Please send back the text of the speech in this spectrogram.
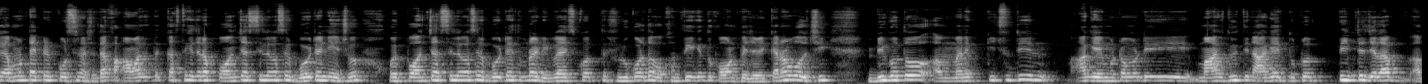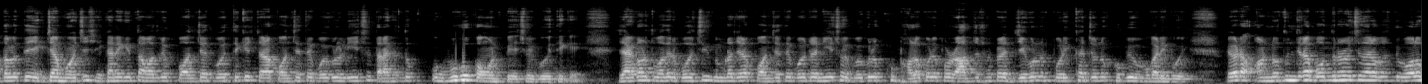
কেমন টাইপের কোশ্চেন আছে? দেখো, আমাদের কাছ থেকে যারা পঞ্চাশ সিলেবাসের বইটা নিয়েছো, ওই পঞ্চাশ সিলেবাসের বইটাই তোমরা রিভাইজ করতে শুরু করে দাও, ওখান থেকে কিন্তু কমন পেয়ে যাবে। কেন বলছি? বিগত মানে কিছুদিন আগে মোটামুটি মাস দুই তিন আগে দুটো তিনটে জেলা আদালতে এক্সাম হয়েছে। সেখানে কিন্তু আমাদের পঞ্চায়েত বই থেকে যারা পঞ্চায়েতের বইগুলো নিয়েছে, তারা কিন্তু হুবহু কমন পেয়েছে ওই বই থেকে। যার কারণে তোমাদের বলছি, তোমরা যারা পঞ্চায়েতের বইটা নিয়েছো, ওই বইগুলো খুব ভালো করে পড়ো। রাজ্য সরকারের যে কোনো পরীক্ষার জন্য খুবই উপকারী বই। এবার নতুন যারা বন্ধুরা রয়েছে, তারা যদি বলো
